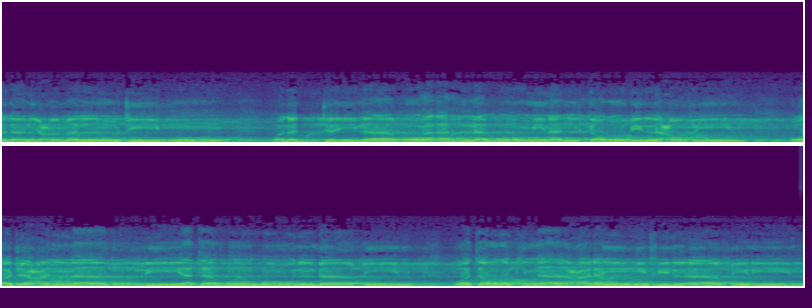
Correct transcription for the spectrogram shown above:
فلنعم المجيبون. ونجيناه وأهله من الكرب العظيم. وجعلنا ذريته هم الباقين. وتركنا عليه في الآخرين.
